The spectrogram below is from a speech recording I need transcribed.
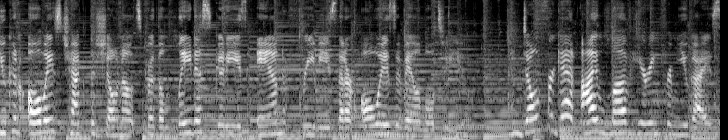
You can always check the show notes for the latest goodies and freebies that are always available to you. And don't forget, I love hearing from you guys.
